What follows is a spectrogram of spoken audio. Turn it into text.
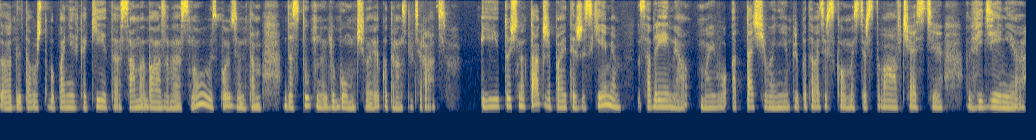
э, для того, чтобы понять какие-то самые базовые основы, используем там доступную любому человеку транслитерацию. И точно так же по этой же схеме за время моего оттачивания преподавательского мастерства в части введения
